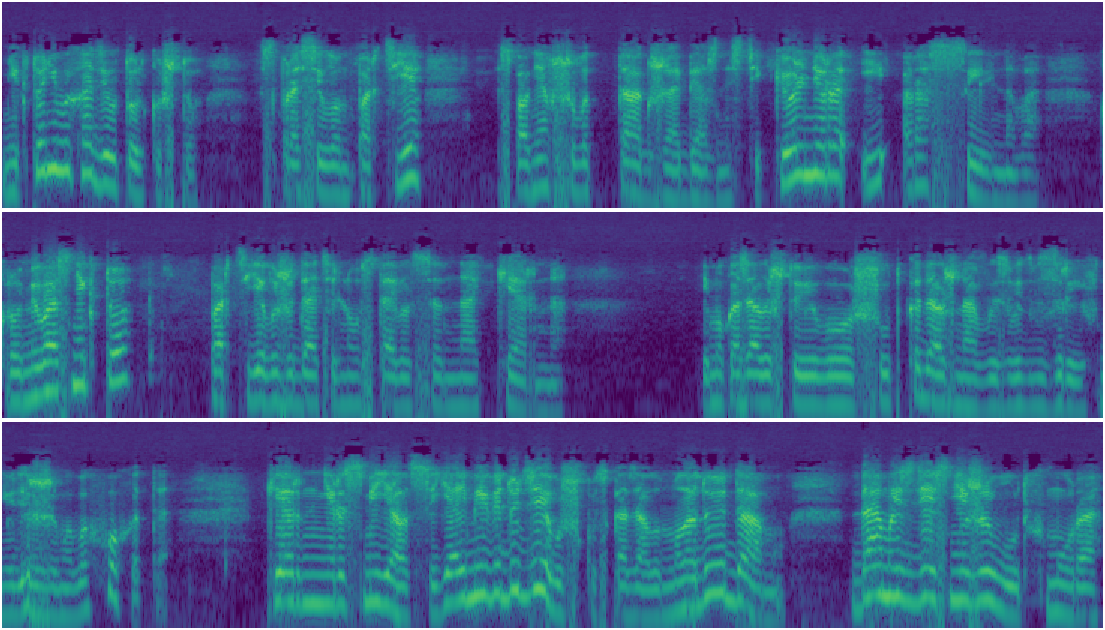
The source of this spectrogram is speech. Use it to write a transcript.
«Никто не выходил только что?» — спросил он портье, исполнявшего также обязанности Кёльнера и Рассыльного. «Кроме вас никто?» — портье выжидательно уставился на Керна. Ему казалось, что его шутка должна вызвать взрыв неудержимого хохота. Керн не рассмеялся. «Я имею в виду девушку», — сказал он, — «молодую даму. Дамы здесь не живут, хмуро»,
